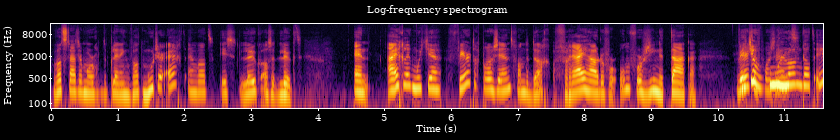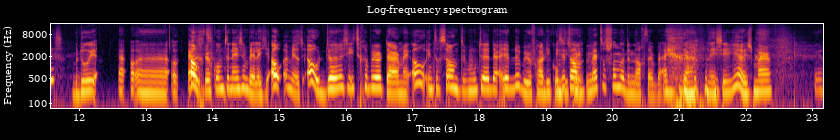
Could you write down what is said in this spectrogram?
Wat staat er morgen op de planning? Wat moet er echt? En wat is leuk als het lukt? En eigenlijk moet je 40% van de dag vrij houden voor onvoorziene taken. Weet je 40%? hoe lang dat is? Bedoel je... eh, oh, eh, oh? Oh, er komt ineens een belletje. Oh, een mailtje. Oh, er is iets gebeurd daarmee. Oh, interessant. We moeten daar, de buurvrouw die komt is het dan mee- met of zonder de nacht erbij? Ja, nee, serieus. Maar Ja.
